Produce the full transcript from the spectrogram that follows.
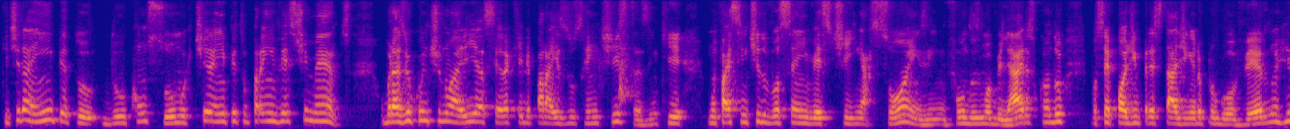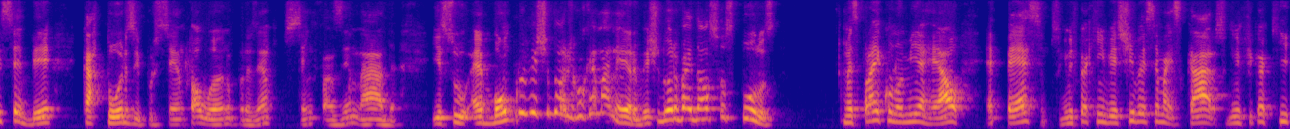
que tira ímpeto do consumo, que tira ímpeto para investimentos. O Brasil continuaria a ser aquele paraíso dos rentistas, em que não faz sentido você investir em ações, em fundos imobiliários, quando você pode emprestar dinheiro para o governo e receber 14% ao ano, por exemplo, sem fazer nada. Isso é bom para o investidor de qualquer maneira. O investidor vai dar os seus pulos. Mas para a economia real é péssimo. Significa que investir vai ser mais caro, significa que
